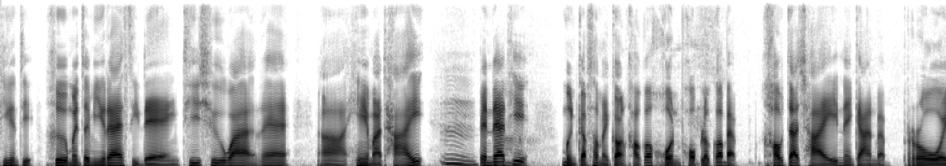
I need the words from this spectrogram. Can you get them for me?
พี่กันจิ คือมันจะมีแร่สีแดงที่ชื่อว่าแร่อ่าเฮมาไทต์อืมเป็นแร่ที่เหมือนกับสมัยก่อนเขาก็ค้นพบแล้วก็แบบเขาจะใช้ในการแบบโรย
